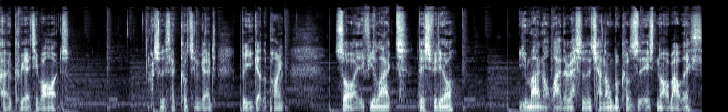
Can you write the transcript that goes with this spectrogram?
uh, creative arts. I should have said cutting edge, but you get the point. So, if you liked this video, you might not like the rest of the channel because it's not about this.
